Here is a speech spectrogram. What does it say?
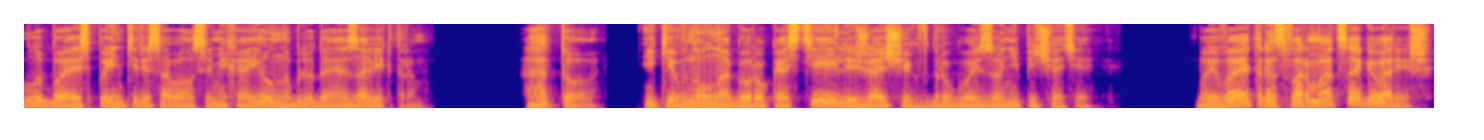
Улыбаясь, поинтересовался Михаил, наблюдая за Виктором. «А то!» — и кивнул на гору костей, лежащих в другой зоне печати. «Боевая трансформация, говоришь?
